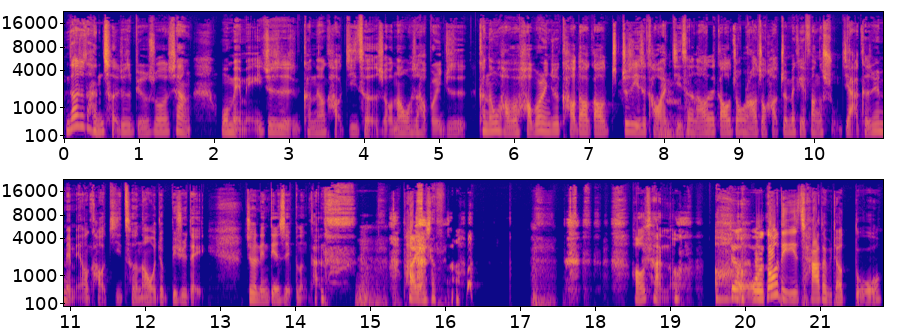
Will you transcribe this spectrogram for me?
你知道，就是很扯，就是比如说像我妹妹，就是可能要考机测的时候，然后我是好不容易，就是可能我好不好不容易就是考到高，就是也是考完机测，然后在高中，然后总好准备可以放个暑假，可是因为妹妹要考机测，然后我就必须得，就是连电视也不能看，怕影响她，好惨哦。就我跟我弟弟差的比较多，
